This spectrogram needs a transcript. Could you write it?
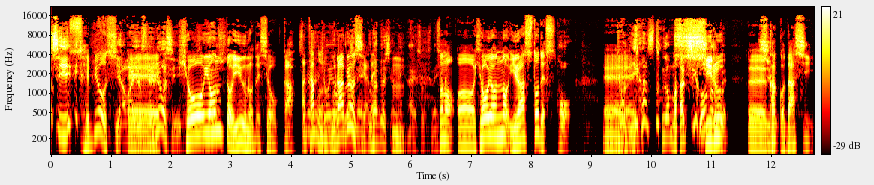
子？背拍子。やばいよ背拍子表4というのでしょうか？あ、多分裏表紙やね。裏表紙やね。うんはい、そうですね。その、お表4のイラストです。ほう。えーイラストが間違知うる、えー、汁。かっこだし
